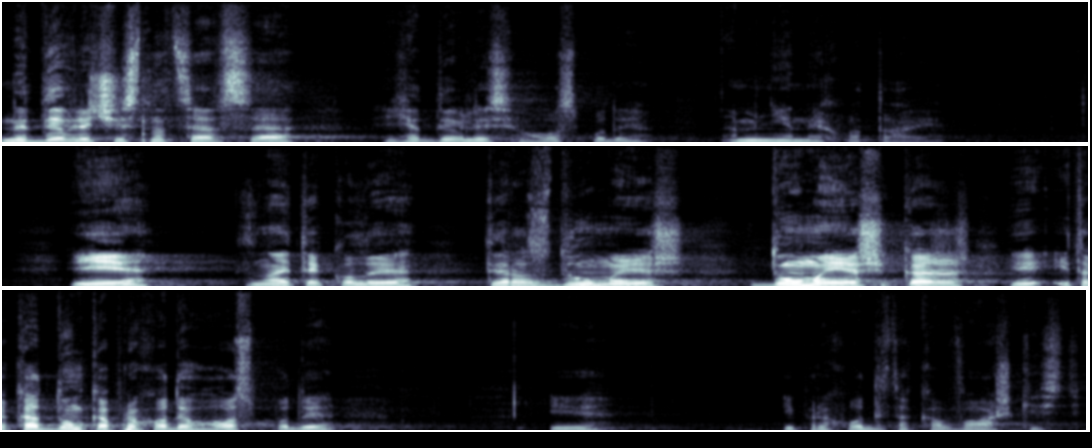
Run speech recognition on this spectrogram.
не дивлячись на це все, я дивлюсь, Господи, мені не вистачає. І знаєте, коли ти роздумаєш, думаєш і кажеш, і, і така думка приходить, Господи. І, і приходить така важкість.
